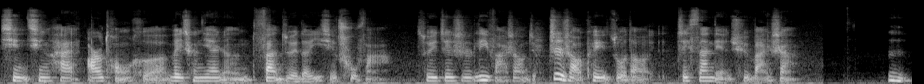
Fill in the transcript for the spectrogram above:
性侵害儿童和未成年人犯罪的一些处罚。所以这是立法上就至少可以做到这三点去完善。嗯，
